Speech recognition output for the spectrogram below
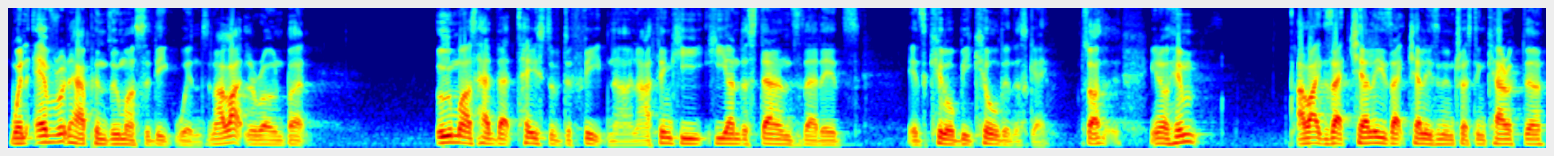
whenever it happens, Umar Sadiq wins. And I like Lerrone, but Umar's had that taste of defeat now, and I think he he understands that it's it's kill or be killed in this game. So, you know, him, I like Zach Chelli. Zach Chelli's an interesting character.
